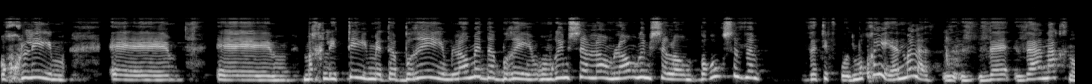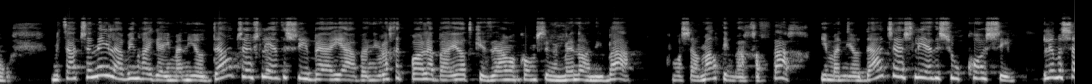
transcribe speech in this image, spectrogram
אוכלים, אה, אה, מחליטים, מדברים, לא מדברים, אומרים שלום, לא אומרים שלום, ברור שזה זה תפקוד מוחי, אין מה לעשות, זה, זה אנחנו. מצד שני להבין רגע, אם אני יודעת שיש לי איזושהי בעיה ואני הולכת פה על הבעיות כי זה המקום שממנו אני באה, כמו שאמרתי, מהחסך, אם אני יודעת שיש לי איזשהו קושי למשל,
